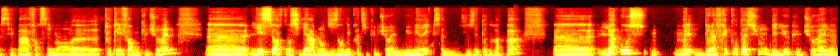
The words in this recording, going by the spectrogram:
ce n'est pas forcément toutes les formes culturelles. L'essor considérable en 10 ans des pratiques culturelles numériques, ça ne vous étonnera pas. la hausse de la fréquentation des lieux culturels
